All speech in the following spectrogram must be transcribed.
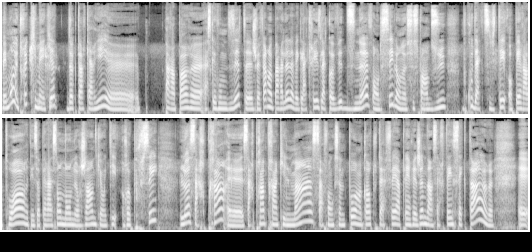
Mais moi, un truc qui m'inquiète, docteur Carrier, euh, par rapport euh, à ce que vous me dites. Je vais faire un parallèle avec la crise de la COVID-19. On le sait, là, on a suspendu beaucoup d'activités opératoires, des opérations non urgentes qui ont été repoussées. Là, ça reprend, euh, ça reprend tranquillement. Ça fonctionne pas encore tout à fait à plein régime dans certains secteurs. Euh,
